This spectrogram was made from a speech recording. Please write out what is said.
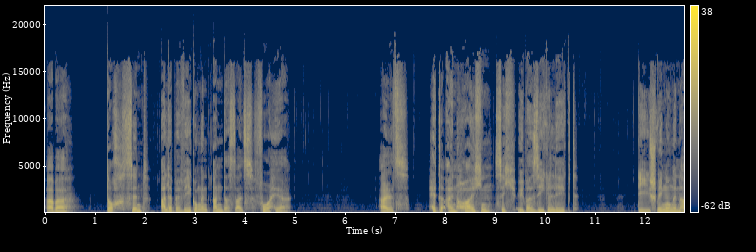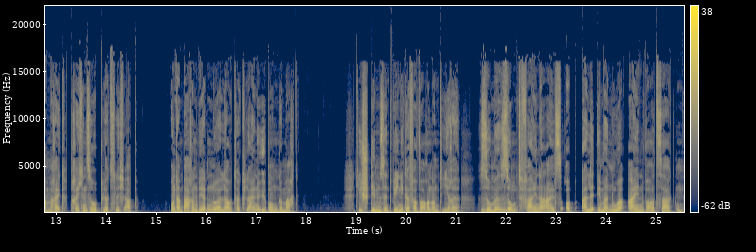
Aber doch sind alle Bewegungen anders als vorher. Als hätte ein Horchen sich über sie gelegt. Die Schwingungen am Reck brechen so plötzlich ab, und am Barren werden nur lauter kleine Übungen gemacht. Die Stimmen sind weniger verworren und ihre Summe summt feiner, als ob alle immer nur ein Wort sagten.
